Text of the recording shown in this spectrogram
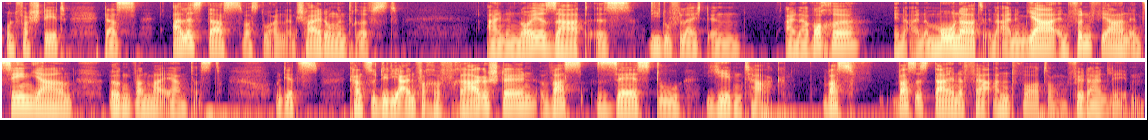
und versteht, dass alles das, was du an Entscheidungen triffst, eine neue Saat ist, die du vielleicht in einer Woche, in einem Monat, in einem Jahr, in fünf Jahren, in zehn Jahren irgendwann mal erntest. Und jetzt kannst du dir die einfache Frage stellen, was säst du jeden Tag? Was, was ist deine Verantwortung für dein Leben?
